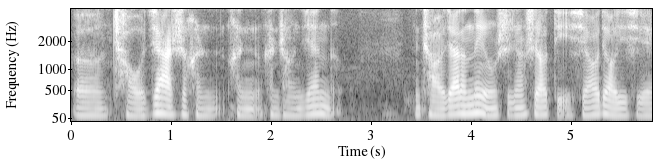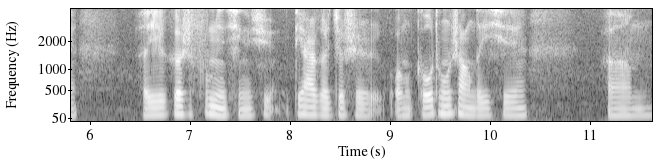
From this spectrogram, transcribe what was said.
呃，吵架是很很很常见的。你吵架的内容实际上是要抵消掉一些，呃，一个是负面情绪，第二个就是我们沟通上的一些，嗯，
